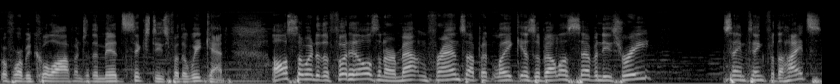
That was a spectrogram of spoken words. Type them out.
before we cool off into the mid 60s for the weekend. Also into the foothills and our mountain friends up at Lake Isabella, 73. Same thing for the Heights.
